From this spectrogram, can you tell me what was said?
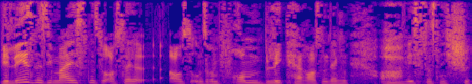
wir lesen sie meistens so aus, der, aus unserem frommen Blick heraus und denken, oh, wie ist das nicht schön.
